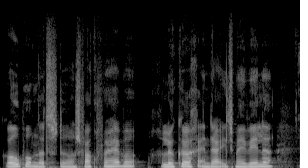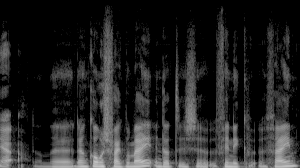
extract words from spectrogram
kopen, omdat ze er een zwak voor hebben, gelukkig, en daar iets mee willen, Ja. dan, eh, dan komen ze vaak bij mij. En dat is, eh, vind ik fijn.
